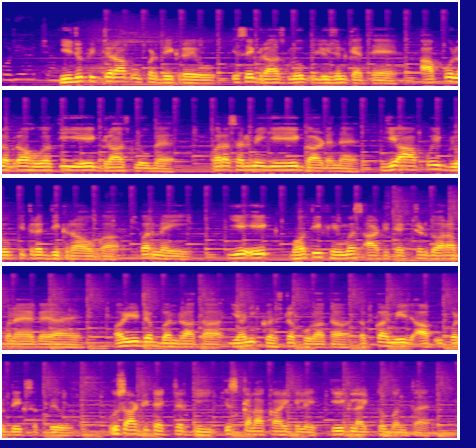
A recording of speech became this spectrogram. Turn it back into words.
ये जो पिक्चर आप ऊपर देख रहे हो, इसे ग्रास ग्लोब इल्यूजन कहते हैं। आपको लग रहा होगा कि ये एक ग्रास ग्लोब है, पर असल में ये एक गार्डन है। ये आपको एक ग्लोब की तरह दिख रहा होगा, पर नहीं। ये एक बहुत ही फ़ेमस आर्किटेक्चर द्वारा बनाया गया है, और ये जब बन रहा था, यानी कंस्ट्रक्ट हो रहा था, तब का इमेज आप ऊपर देख सकते हो। उस आर्किटेक्चर की, इस कलाकारी के लिए एक लाइक तो बनता है।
